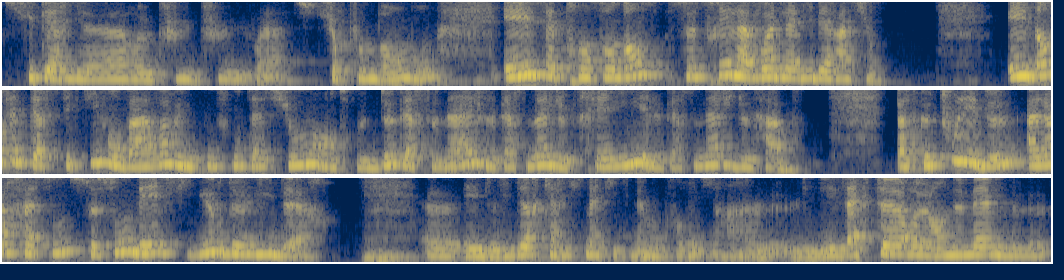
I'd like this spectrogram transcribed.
supérieur, euh, plus, plus voilà, surplombant. Bon. Et cette transcendance, ce serait la voie de la libération. Et dans cette perspective, on va avoir une confrontation entre deux personnages, le personnage de Prairie et le personnage de Hap. Parce que tous les deux, à leur façon, ce sont des figures de leaders. et de leaders charismatiques, même on pourrait dire. Hein. Les acteurs en eux-mêmes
